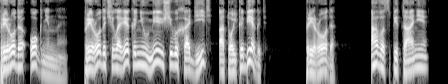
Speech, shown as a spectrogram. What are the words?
Природа огненная, природа человека, не умеющего ходить, а только бегать. Природа. А воспитание?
